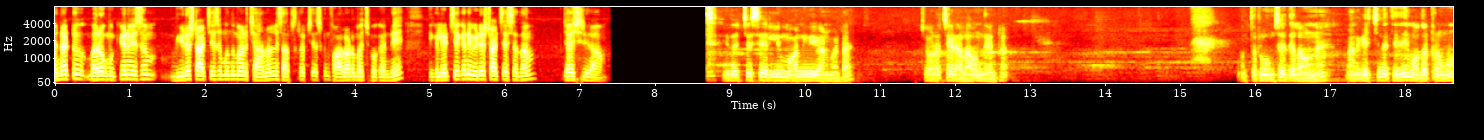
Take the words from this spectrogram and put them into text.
అన్నట్టు మరొక ముఖ్యమైన విషయం వీడియో స్టార్ట్ చేసే ముందు మన ఛానల్ని సబ్స్క్రైబ్ చేసుకుని ఫాలో అవ్వడం మర్చిపోకండి. ఇంకా లేట్ చేయకుండా వీడియో స్టార్ట్ చేసేద్దాం. జై శ్రీరామ్. ఇది వచ్చేసి ఎర్లీ మార్నింగ్ వ్యూ అనమాట చూడొచ్చు ఇక్కడ ఎలా ఉంది ఏంటో. మొత్తం రూమ్స్ అయితే ఇలా ఉన్నాయి? మనకి ఇచ్చింది అయితే ఇది మొదటి రూము.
